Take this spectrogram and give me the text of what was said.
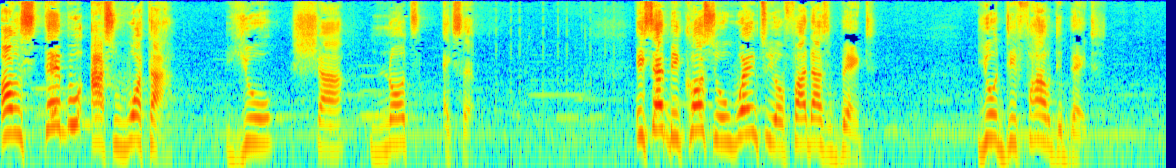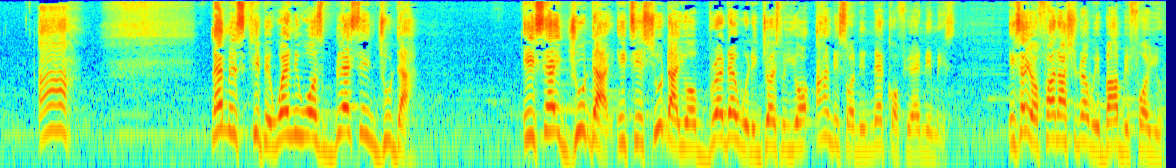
Unstable as water, you shall not excel. He said, Because you went to your father's bed, you defiled the bed. Ah, let me skip it. When he was blessing Judah, he said, Judah, it is you that your brother will rejoice with. Your hand is on the neck of your enemies. He said, Your father's children will bow before you.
